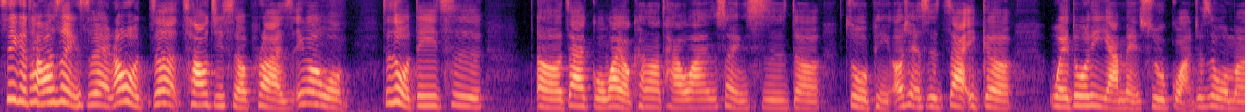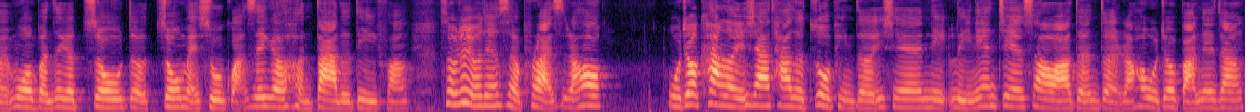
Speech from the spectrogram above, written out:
是一个台湾摄影师哎，然后我真的超级 surprise，因为我这是我第一次。呃，在国外有看到台湾摄影师的作品，而且是在一个维多利亚美术馆，就是我们墨尔本这个州的州美术馆，是一个很大的地方，所以我就有点 surprise。然后我就看了一下他的作品的一些理理念介绍啊等等，然后我就把那张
